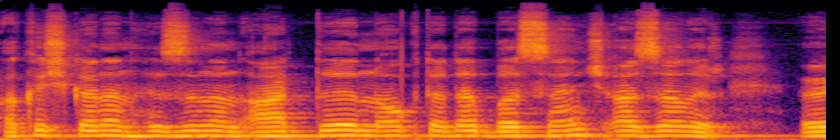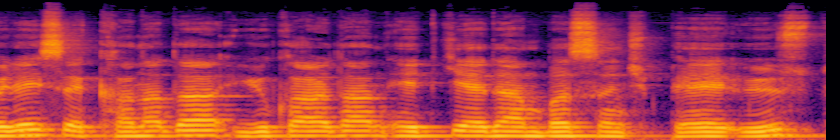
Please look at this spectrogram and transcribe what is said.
Akışkanın hızının arttığı noktada basınç azalır. Öyleyse kanada yukarıdan etki eden basınç P üst,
